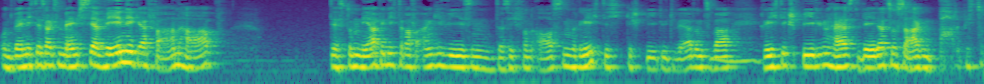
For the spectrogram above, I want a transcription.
Und wenn ich das als Mensch sehr wenig erfahren habe, desto mehr bin ich darauf angewiesen, dass ich von außen richtig gespiegelt werde. Und zwar richtig spiegeln heißt weder zu sagen, boah, du bist so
